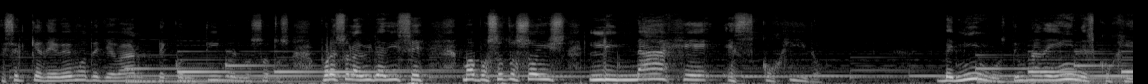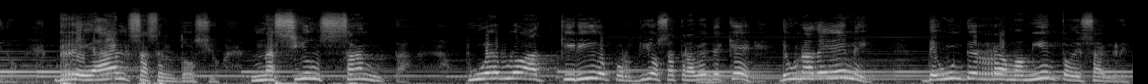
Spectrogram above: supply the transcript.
es el que debemos de llevar de continuo en nosotros. Por eso la Biblia dice, mas vosotros sois linaje escogido. Venimos de un ADN escogido, real sacerdocio, nación santa, pueblo adquirido por Dios a través de qué? De un ADN, de un derramamiento de sangre.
